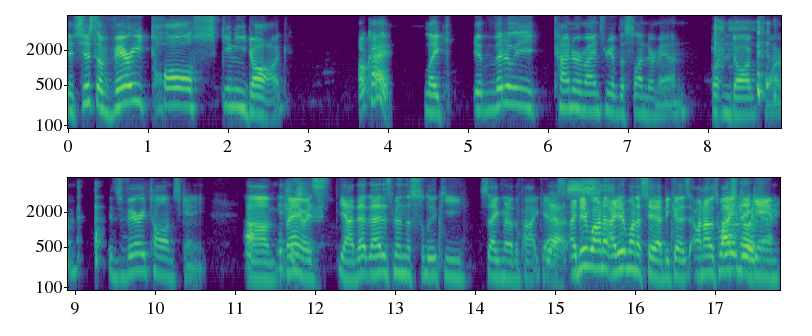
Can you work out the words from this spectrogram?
it's just a very tall, skinny dog. Okay. Like it literally kind of reminds me of the Slender Man, but in dog form. it's very tall and skinny. Oh, Um, but anyways, yeah, that, that has been the Saluki segment of the podcast. Yes. I did want to I did want to say that because when I was watching that enjoyed game,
